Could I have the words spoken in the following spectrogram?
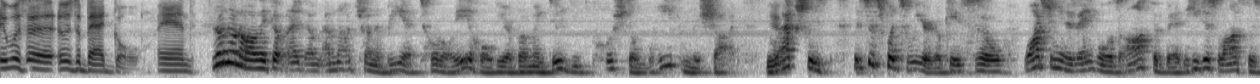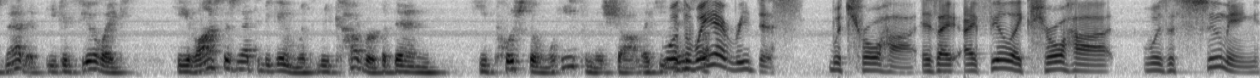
it was a it was a bad goal and no no no like I'm, I'm, I'm not trying to be a total a-hole here but I'm like dude you pushed away from the shot you yeah. actually it's just what's weird. Okay, so watching his ankle was off a bit. He just lost his net. You could feel like he lost his net to begin with, recovered, but then he pushed away from the shot. Like well, the way I read this with Troja is I, I feel like Troja was assuming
